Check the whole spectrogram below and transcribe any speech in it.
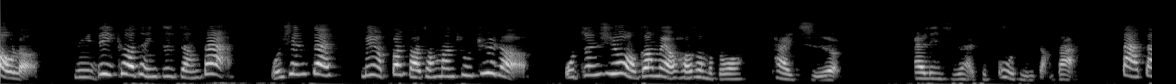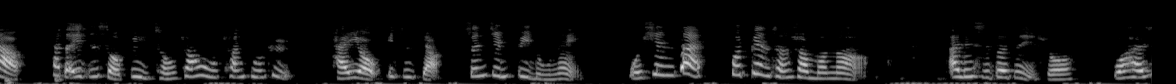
够了！你立刻停止长大。我现在没有办法从门出去了。我真希望我刚没有喝这么多。”太迟了，爱丽丝还是不停长大，大到她的一只手臂从窗户穿出去，还有一只脚伸进壁炉内。我现在会变成什么呢？爱丽丝对自己说：“我还是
